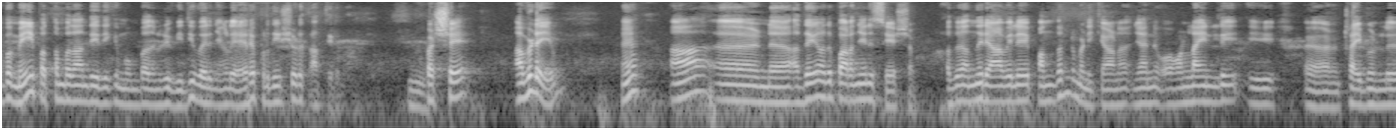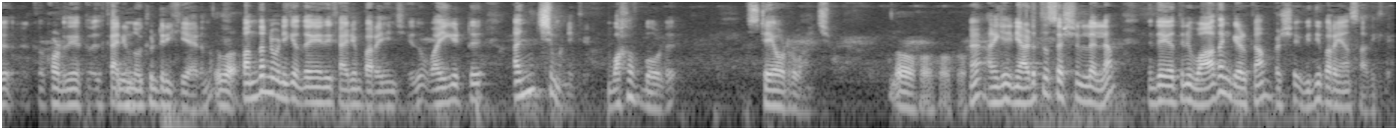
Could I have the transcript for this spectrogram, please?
അപ്പോൾ മെയ് പത്തൊമ്പതാം തീയതിക്ക് മുമ്പ് അതിനൊരു വിധി വരെ ഞങ്ങൾ ഏറെ പ്രതീക്ഷയോടെ കാത്തിരുന്നു. പക്ഷേ അവിടെയും ആ അദ്ദേഹം അത് പറഞ്ഞതിന് ശേഷം അത് അന്ന് രാവിലെ പന്ത്രണ്ട് മണിക്കാണ് ഞാൻ ഓൺലൈനിൽ ഈ ട്രൈബ്യൂണൽ കോടതി കാര്യം നോക്കിക്കൊണ്ടിരിക്കുകയായിരുന്നു. പന്ത്രണ്ട് മണിക്ക് അദ്ദേഹം ഈ കാര്യം പറയുകയും ചെയ്തു. വൈകിട്ട് അഞ്ച് മണിക്ക് വഖഫ് ബോർഡ് സ്റ്റേ ഓർഡർ വാങ്ങിച്ചു. അല്ലെങ്കിൽ ഇനി അടുത്ത സെഷനിലെല്ലാം ഇദ്ദേഹത്തിന് വാദം കേൾക്കാം പക്ഷേ വിധി പറയാൻ സാധിക്കില്ല.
